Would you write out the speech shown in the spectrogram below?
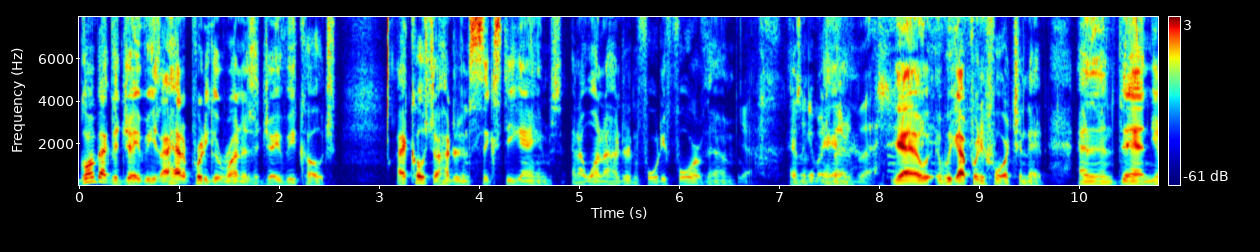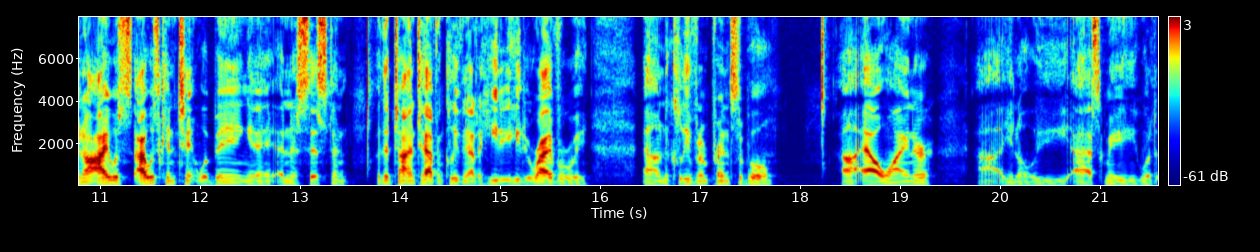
going back to JVs, I had a pretty good run as a JV coach. I coached 160 games, and I won 144 of them. Yeah, doesn't get much better than that. yeah, we, we, got pretty fortunate. And then, then, you know, I was I was content with being a, an assistant at the time. Taft and Cleveland had a heated heated rivalry. Um, the Cleveland principal, uh, Al Weiner, uh, you know, he asked me what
